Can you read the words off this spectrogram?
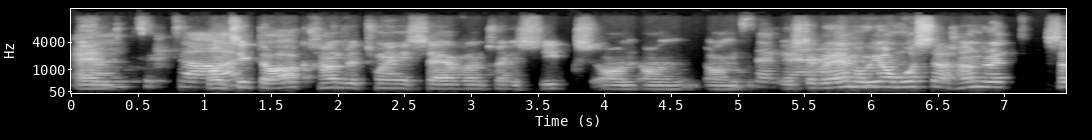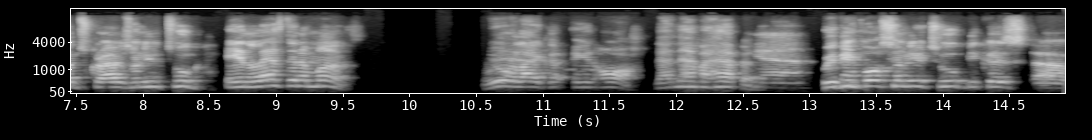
and on TikTok, on TikTok 127 26 on on on instagram, instagram we almost 100 subscribers on youtube in less than a month We were like in awe. That never happened. Yeah. We've been posting on YouTube because uh,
